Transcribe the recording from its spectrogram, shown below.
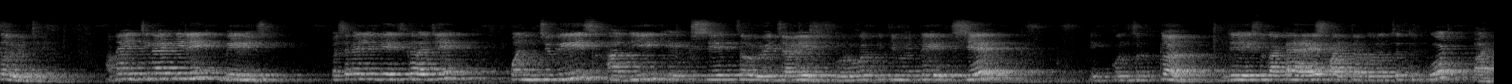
चव्वेचाळीस. आता यांची काय केली? बेरीज. कशा काय बेरीज करायची? पंचवीस अधिक एकशे चव्वेचाळीस. बरोबर किती मिळते? एकशे एकोणसत्तर. म्हणजे हे सुद्धा काय आहे? पायथागोरसचं त्रिकोट आहे.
